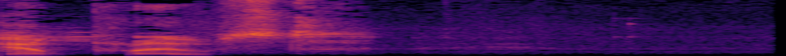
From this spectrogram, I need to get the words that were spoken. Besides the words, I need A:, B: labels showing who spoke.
A: Yeah, Prost.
